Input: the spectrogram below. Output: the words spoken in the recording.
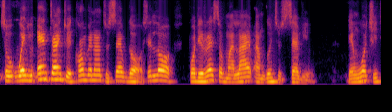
So when you enter into a covenant to serve God, say, Lord, for the rest of my life, I'm going to serve you. Then watch it,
